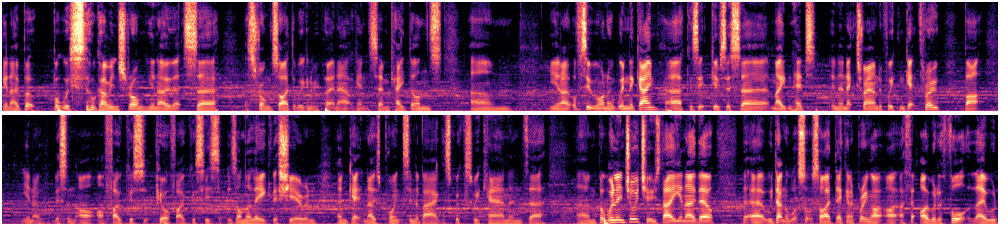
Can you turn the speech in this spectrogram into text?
you know, but but we're still going strong. You know, that's uh, a strong side that we're going to be putting out against MK Dons. Um, you know, obviously we want to win the game because uh, it gives us uh, Maidenhead in the next round if we can get through. But you know, listen, our, our, focus, pure focus, is, is on the league this year and, and getting those points in the bag as quick as we can. And uh, um, but we'll enjoy Tuesday. You know, they'll uh, we don't know what sort of side they're going to bring. I, I, I, would have thought that they would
